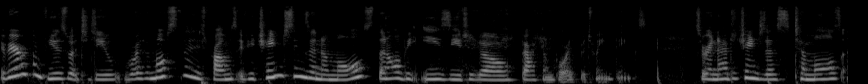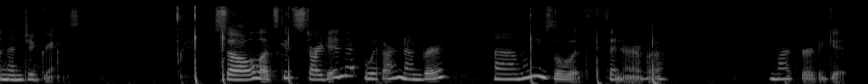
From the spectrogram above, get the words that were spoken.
If you're ever confused what to do with most of these problems, if you change things into moles, then it will be easy to go back and forth between things. So we're going to have to change this to moles and then to grams. So let's get started with our number. Um, let me use a little bit thinner of a marker to get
